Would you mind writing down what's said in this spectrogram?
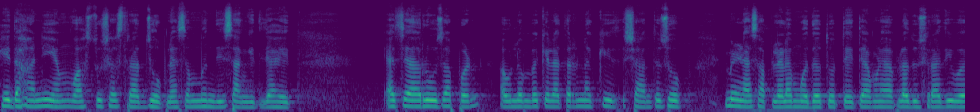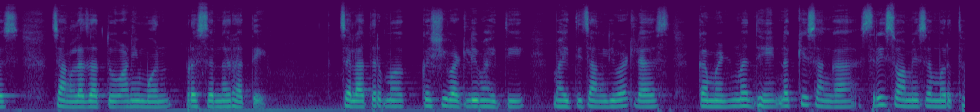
हे दहा नियम वास्तुशास्त्रात झोपण्यासंबंधी सांगितले आहेत. याचा रोज आपण अवलंब केला तर नक्कीच शांत झोप मिळण्यास आपल्याला मदत होते. त्यामुळे आपला दुसरा दिवस चांगला जातो आणि मन प्रसन्न राहते. चला तर मग कशी वाटली माहिती? माहिती चांगली वाटल्यास कमेंटमध्ये नक्की सांगा. श्री स्वामी समर्थ.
